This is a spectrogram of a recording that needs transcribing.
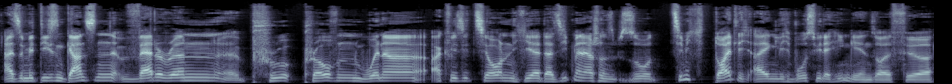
Also mit diesen ganzen Veteran, äh, Pro Proven Winner Akquisitionen hier, da sieht man ja schon so ziemlich deutlich eigentlich, wo es wieder hingehen soll für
